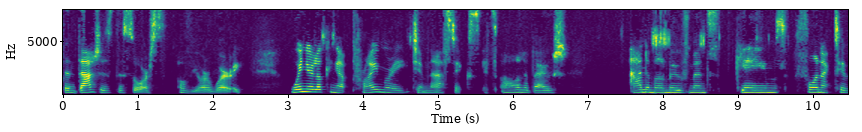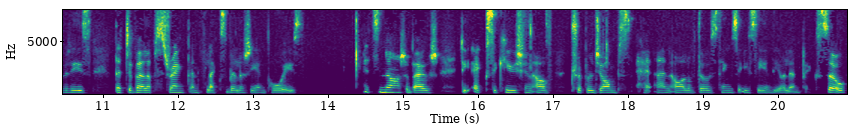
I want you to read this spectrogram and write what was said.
then that is the source of your worry. When you're looking at primary gymnastics, it's all about animal movements, games, fun activities that develop strength and flexibility and poise. It's not about the execution of triple jumps and all of those things that you see in the Olympics. So,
